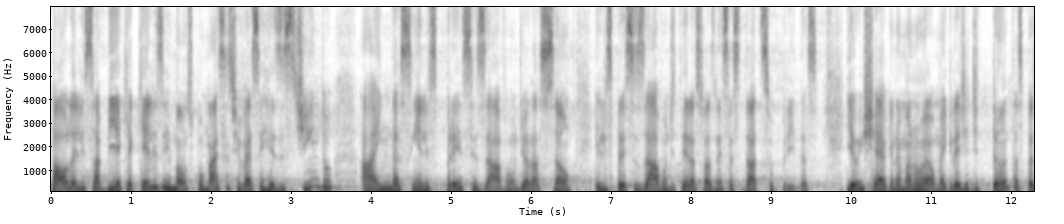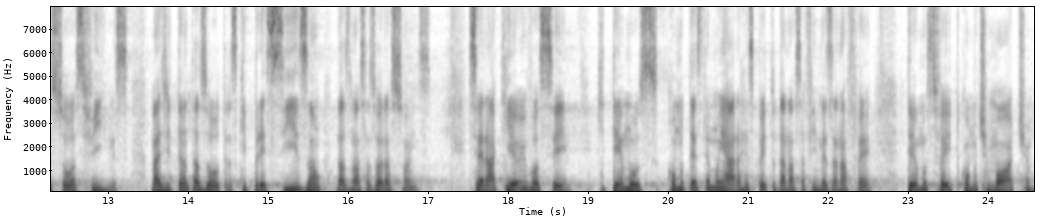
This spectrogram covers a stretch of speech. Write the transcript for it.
Paulo ele sabia que aqueles irmãos, por mais que estivessem resistindo, ainda assim eles precisavam de oração, eles precisavam de ter as suas necessidades supridas. E eu enxergo, né, Manuel, uma igreja de tantas pessoas firmes, mas de tantas outras que precisam das nossas orações. Será que eu e você, que temos como testemunhar a respeito da nossa firmeza na fé, temos feito como Timóteo,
